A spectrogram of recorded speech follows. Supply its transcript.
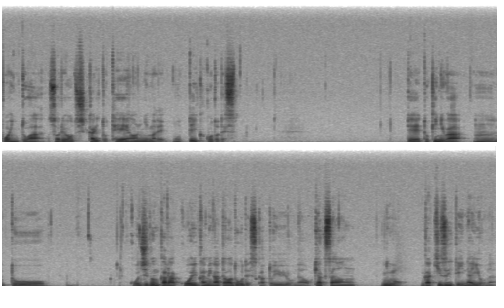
ポイントは、それをしっかりと提案にまで持っていくことです。で、時には、うんと、こう自分からこういう髪型はどうですか？というようなお客さんにもが気づいていないような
